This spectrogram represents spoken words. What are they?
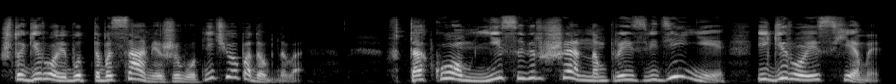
что герои будто бы сами живут. Ничего подобного. В таком несовершенном произведении и герои схемы.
